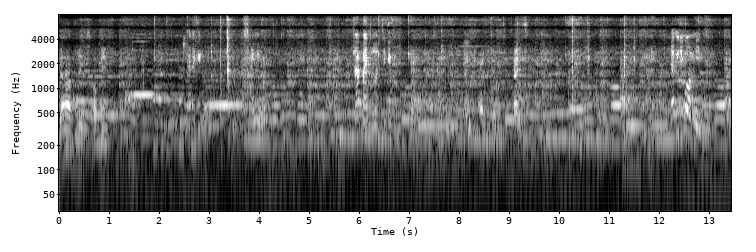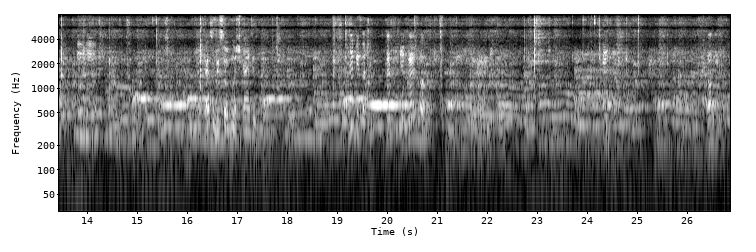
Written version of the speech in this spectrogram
they have meat or beef? Thank you. Should I or take? I don't everything. Nice. You want meat? Mm-hmm. It has to be something that she can't eat. Is it beef or chicken? That's chicken very full. Thank you. Okay.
